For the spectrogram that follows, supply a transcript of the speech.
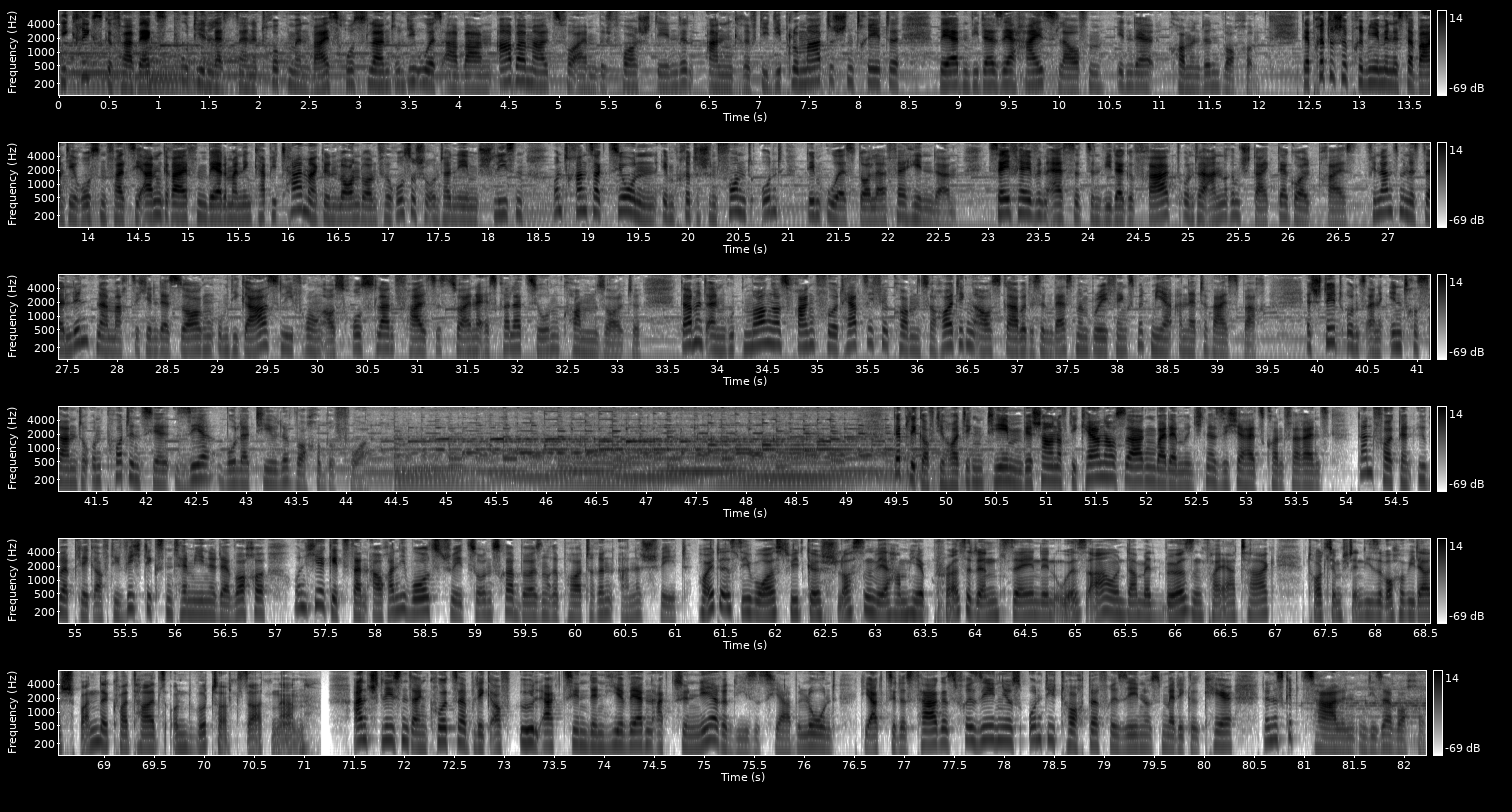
Die Kriegsgefahr wächst, Putin lässt seine Truppen in Weißrussland und die USA warnen abermals vor einem bevorstehenden Angriff. Die diplomatischen Träte werden wieder sehr heiß laufen in der kommenden Woche. Der britische Premierminister warnt die Russen, falls sie angreifen, werde man den Kapitalmarkt in London für russische Unternehmen schließen und Transaktionen im britischen Pfund und dem US-Dollar verhindern. Safe Haven Assets sind wieder gefragt, unter anderem steigt der Goldpreis. Finanzminister Lindner macht sich indes Sorgen um die Gaslieferungen Lieferungen aus Russland, falls es zu einer Eskalation kommen sollte. Damit einen guten Morgen aus Frankfurt. Herzlich willkommen zur heutigen Ausgabe des Investment Briefings mit mir, Annette Weißbach. Es steht uns eine interessante und potenziell sehr volatile Woche bevor. Der Blick auf die heutigen Themen. Wir schauen auf die Kernaussagen bei der Münchner Sicherheitskonferenz. Dann folgt ein Überblick auf die wichtigsten Termine der Woche. Und hier geht's dann auch an die Wall Street zu unserer Börsenreporterin Anne Schwedt. Heute ist die Wall Street geschlossen. Wir haben hier President's Day in den USA und damit Börsenfeiertag. Trotzdem stehen diese Woche wieder spannende Quartals- und Wirtschaftsdaten an. Anschließend ein kurzer Blick auf Ölaktien, denn hier werden Aktionäre dieses Jahr belohnt. Die Aktie des Tages Fresenius und die Tochter Fresenius Medical Care, denn es gibt Zahlen in dieser Woche.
